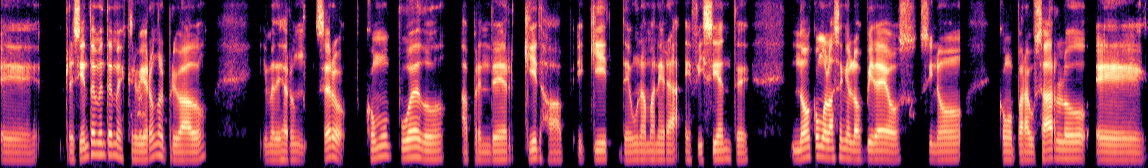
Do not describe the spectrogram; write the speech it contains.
eh, recientemente me escribieron al privado y me dijeron, Cero, ¿cómo puedo aprender GitHub y Git de una manera eficiente? No como lo hacen en los videos, sino como para usarlo eh,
